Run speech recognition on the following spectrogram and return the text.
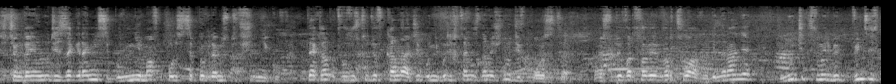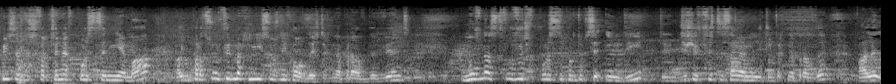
ściągają ludzie z zagranicy, bo nie ma w Polsce programistów silników. Tak jak otworzył studio w Kanadzie, bo nie byli w stanie znaleźć ludzi w Polsce. Mają studio w Warszawie, w Wrocławiu. Generalnie ludzi, którzy mieliby więcej niż 5 lat doświadczenia w Polsce nie ma, albo pracują w firmach i nie chcą z nich odejść tak naprawdę, więc można stworzyć w Polsce produkcję indie, gdzie się wszyscy samemu uczą tak naprawdę, ale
